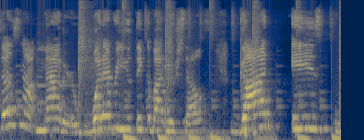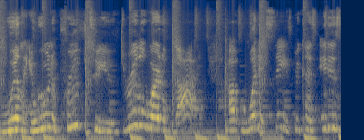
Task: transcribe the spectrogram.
does not matter whatever you think about yourself. God is willing. And we want to prove to you through the word of God uh, what it says because it is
